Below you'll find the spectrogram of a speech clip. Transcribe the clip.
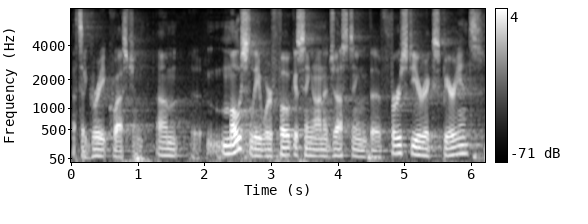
That's a great question. Um, mostly, we're focusing on adjusting the first year experience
